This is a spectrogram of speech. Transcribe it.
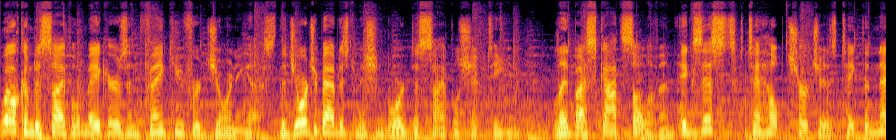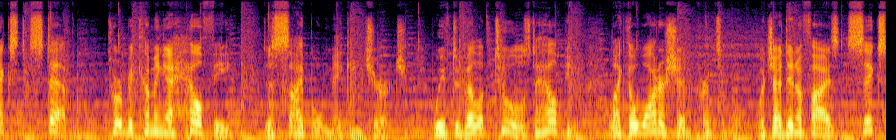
Welcome, disciple makers, and thank you for joining us. The Georgia Baptist Mission Board discipleship team, led by Scott Sullivan, exists to help churches take the next step toward becoming a healthy, disciple making church. We've developed tools to help you, like the Watershed Principle, which identifies six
